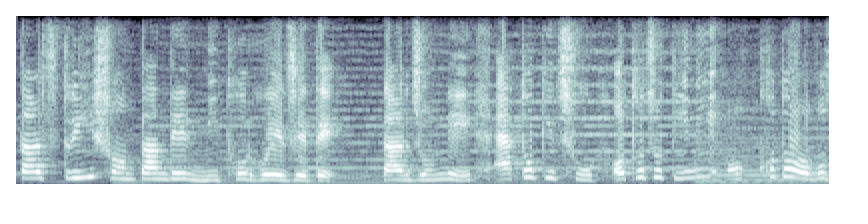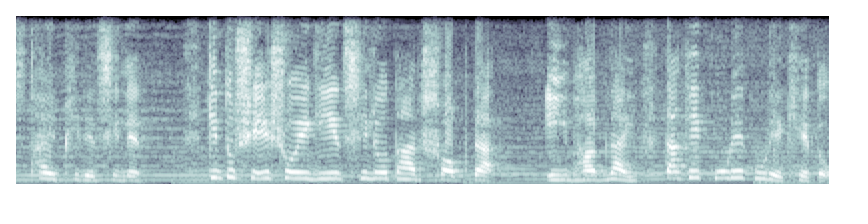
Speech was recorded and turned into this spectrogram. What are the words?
তার স্ত্রী সন্তানদের নিথর হয়ে যেতে। তার জন্যে এত কিছু, অথচ তিনি অক্ষত অবস্থায় ফিরেছিলেন। কিন্তু শেষ হয়ে গিয়েছিল তার সবটা। এই ভাবনাই তাকে কুঁড়ে কুঁড়ে খেত।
